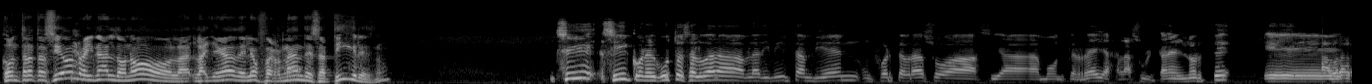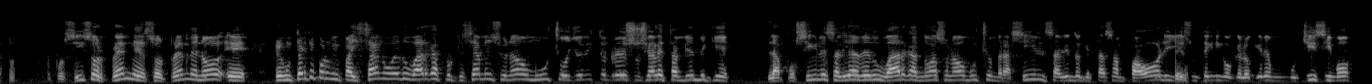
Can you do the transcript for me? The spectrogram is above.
contratación, Reinaldo, ¿no? La, llegada de Leo Fernández a Tigres, ¿no? Sí, sí, con el gusto de saludar a Vladimir también. Un fuerte abrazo hacia Monterrey, a la Sultana del Norte. Eh, abrazo. Pues sí, sorprende, sorprende, ¿no? Eh, preguntarte por mi paisano Edu Vargas, porque se ha mencionado mucho. Yo he visto en redes sociales también de que la posible salida de Edu Vargas no ha sonado mucho en Brasil, sabiendo que está San Paolo y es un técnico que lo quiere muchísimo.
